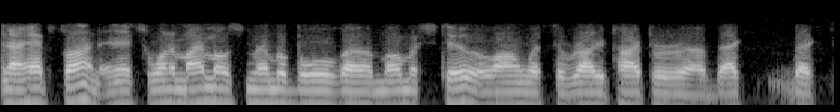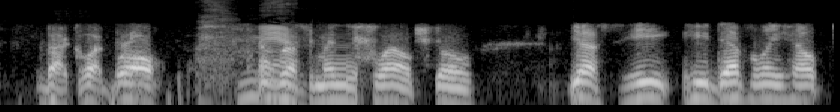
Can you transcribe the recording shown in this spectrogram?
and I had fun. And it's one of my most memorable uh, moments too, along with the Roddy Piper uh, back back backlot brawl at Man, WrestleMania 12. So, yes, he he definitely helped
